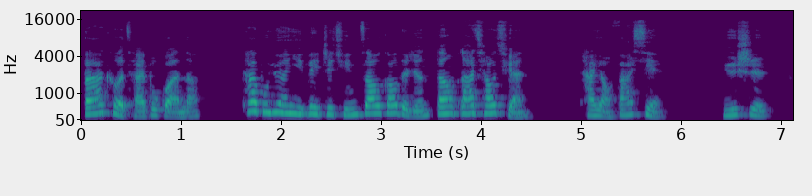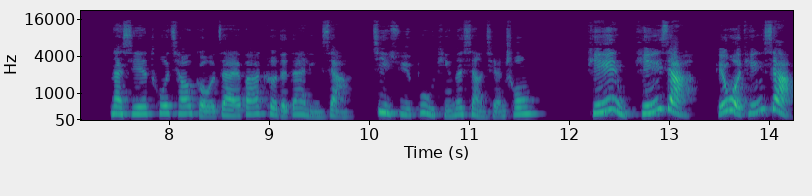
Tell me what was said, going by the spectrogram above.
巴克才不管呢。他不愿意为这群糟糕的人当拉橇犬，他要发泄。于是，那些拖橇狗在巴克的带领下继续不停地向前冲。停！停下！给我停下！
